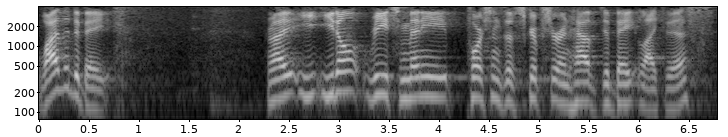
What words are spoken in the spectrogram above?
Why the debate? Right? You, you don't reach many portions of Scripture and have debate like this.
